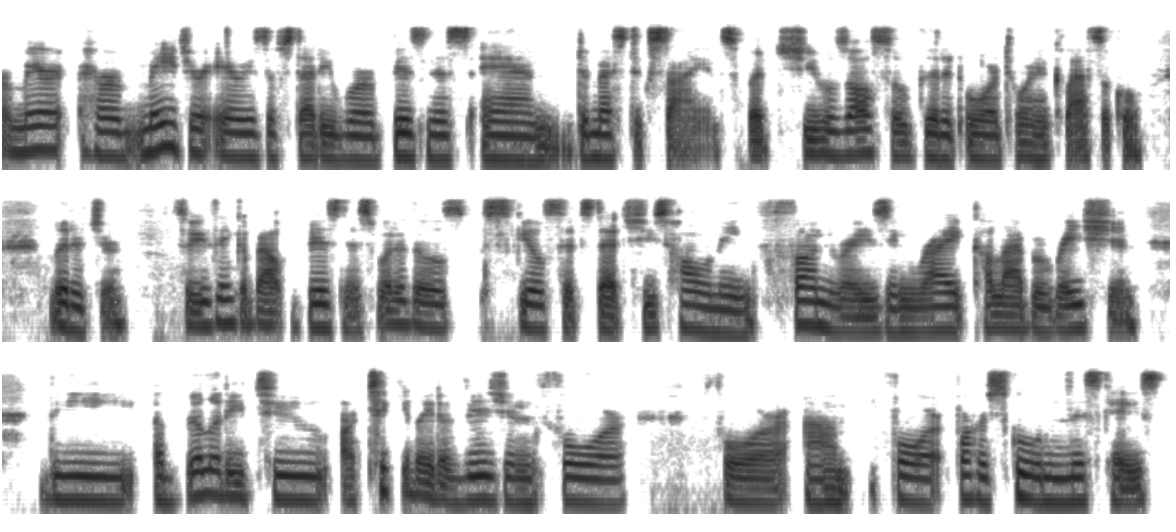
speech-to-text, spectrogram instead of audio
her, her major areas of study were business and domestic science, but she was also good at oratory and classical literature. So you think about business, what are those skill sets that she's honing? Fundraising, right? Collaboration, the ability to articulate a vision for for um, for for her school in this case,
